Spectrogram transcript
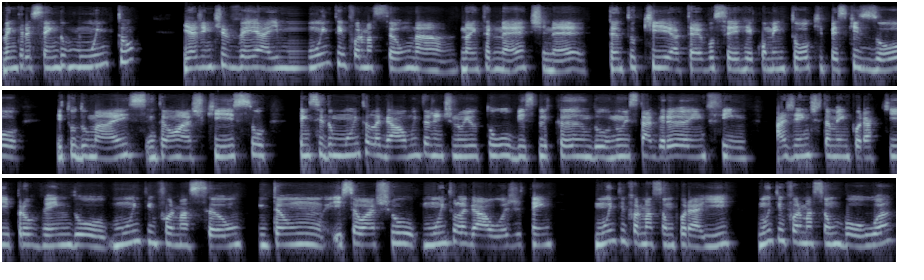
vem crescendo muito. E a gente vê aí muita informação na, na internet, né? Tanto que até você recomendou que pesquisou e tudo mais. Então, acho que isso tem sido muito legal. Muita gente no YouTube explicando, no Instagram, enfim, a gente também por aqui provendo muita informação. Então, isso eu acho muito legal. Hoje tem muita informação por aí, muita informação boa,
